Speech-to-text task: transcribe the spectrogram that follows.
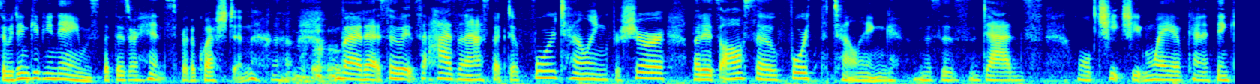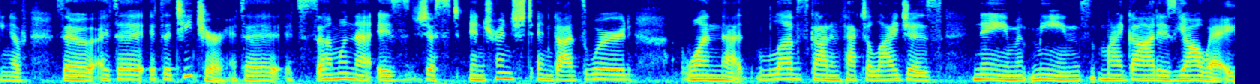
So we didn't give you names, but those are hints for the question. but uh, so it has an aspect of foretelling for sure, but it's also forthtelling. This is Dad's little cheat sheet and way of kind of thinking of. So it's a it's a teacher. It's a it's someone that is just entrenched in God's word, one that loves God. In fact, Elijah's name means "My God is Yahweh."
